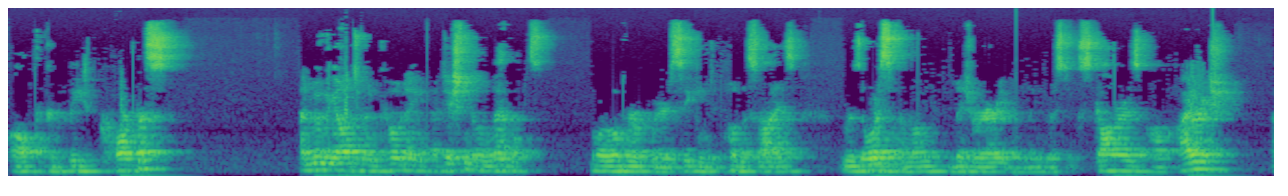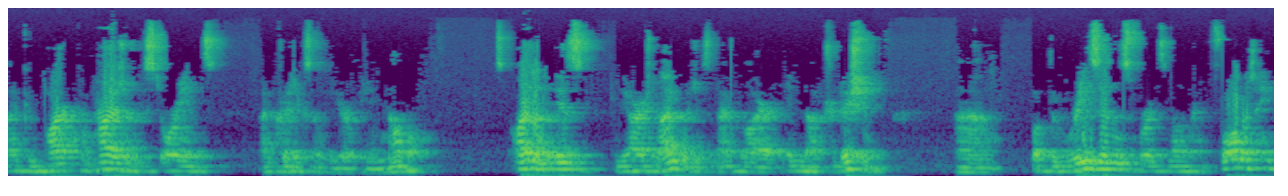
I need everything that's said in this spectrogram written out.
of the complete corpus and moving on to encoding additional levels. Moreover, we're seeking to publicize resource among literary and linguistic scholars of Irish and compar comparative historians and critics of the European novel. So Ireland is, in the Irish language, is an outlier in that tradition, um, but the reasons for its nonconformity,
